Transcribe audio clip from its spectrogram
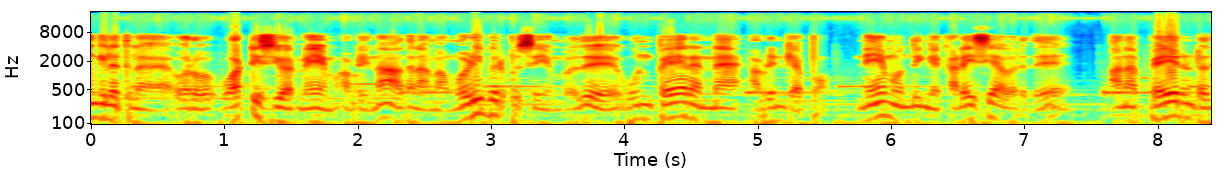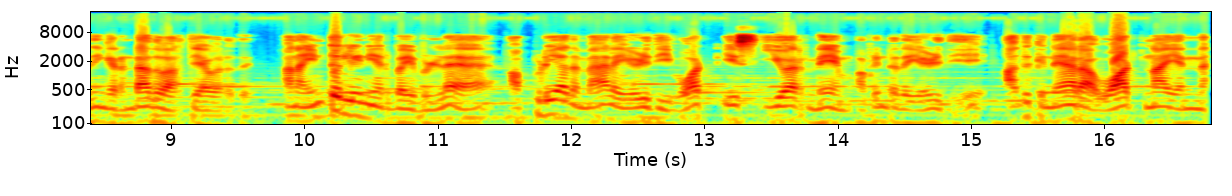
ஆங்கிலத்தில் ஒரு வாட் இஸ் யுவர் நேம் அப்படின்னா அதை நம்ம மொழிபெயர்ப்பு செய்யும்போது உன் பெயர் என்ன? அப்படின்னு கேட்போம். நேம் வந்து இங்கே கடைசியாக வருது. ஆனால் பெயர்ன்றது இங்கே ரெண்டாவது வார்த்தையாக வருது. ஆனால் இன்டர்லீனியர் பைபிளில் அப்படியே அதை மேலே எழுதி வாட் இஸ் யுவர் நேம் அப்படின்றத எழுதி அதுக்கு நேராக வாட்னா என்ன?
